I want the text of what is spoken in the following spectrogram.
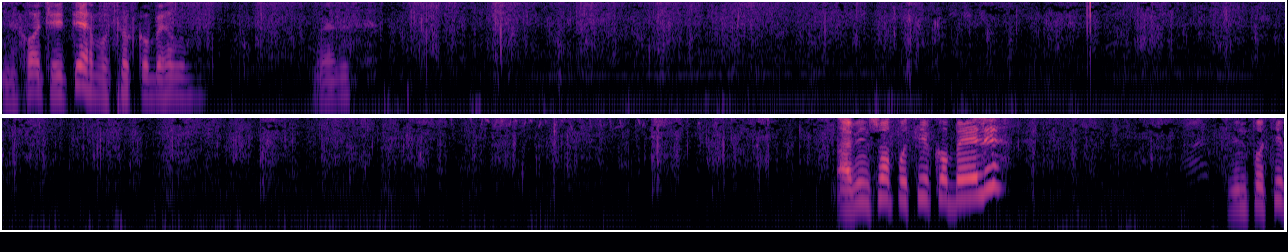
Не хоче йти, бо то кобилу. Видиш? А він що по тій кобилі? Він по тій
